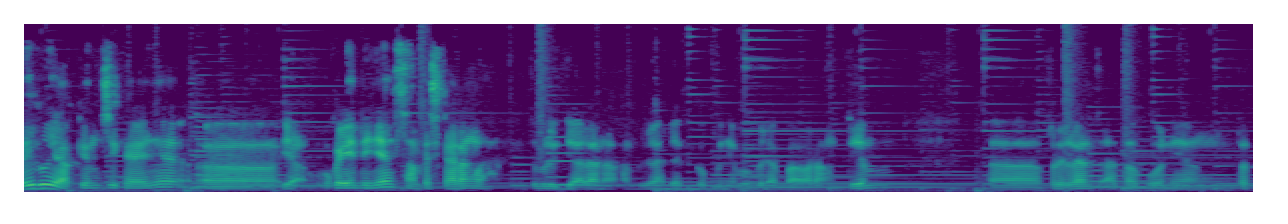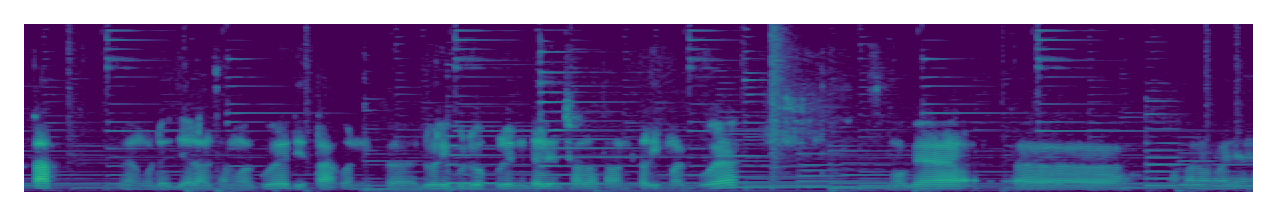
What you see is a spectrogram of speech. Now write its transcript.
Tapi gue yakin sih kayaknya uh, ya pokoknya intinya sampai sekarang lah itu berjalan alhamdulillah. Dan gue punya beberapa orang tim uh, freelance ataupun yang tetap yang udah jalan sama gue di tahun ke 2020 ini dan insya Allah tahun kelima gue. Semoga uh, apa namanya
